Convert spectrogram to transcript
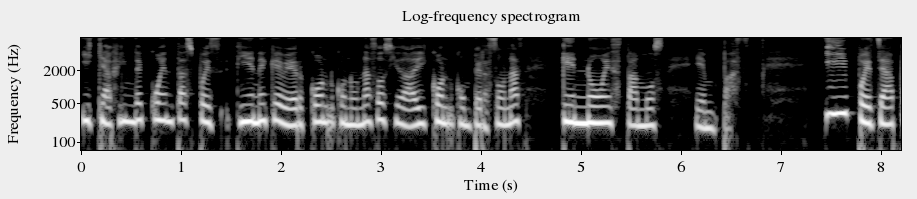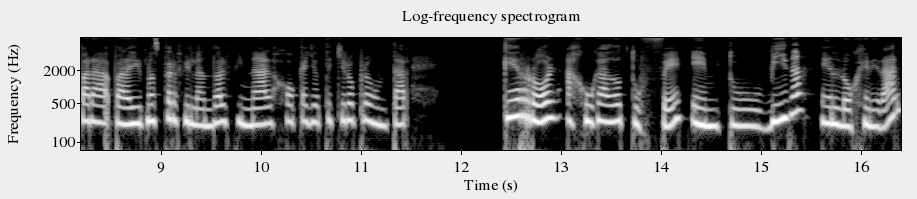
y que a fin de cuentas pues tiene que ver con, con una sociedad y con, con personas que no estamos en paz. Y pues ya para, para irnos perfilando al final, Joca, yo te quiero preguntar, ¿qué rol ha jugado tu fe en tu vida en lo general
